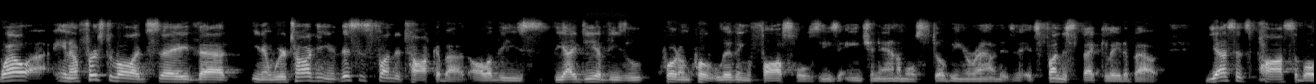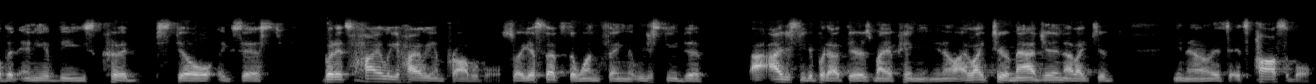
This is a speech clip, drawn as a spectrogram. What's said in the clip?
Well, uh, you know, first of all, I'd say that you know we're talking. This is fun to talk about all of these. The idea of these quote unquote living fossils, these ancient animals still being around. It's, it's fun to speculate about yes, it's possible that any of these could still exist, but it's highly, highly improbable. So I guess that's the one thing that we just need to, I just need to put out there as my opinion. You know, I like to imagine, I like to, you know, it's, it's possible.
